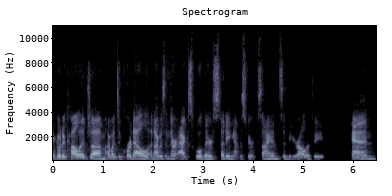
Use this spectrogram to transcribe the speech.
I go to college. Um, I went to Cornell and I was in their ag school there studying atmospheric science and meteorology. And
